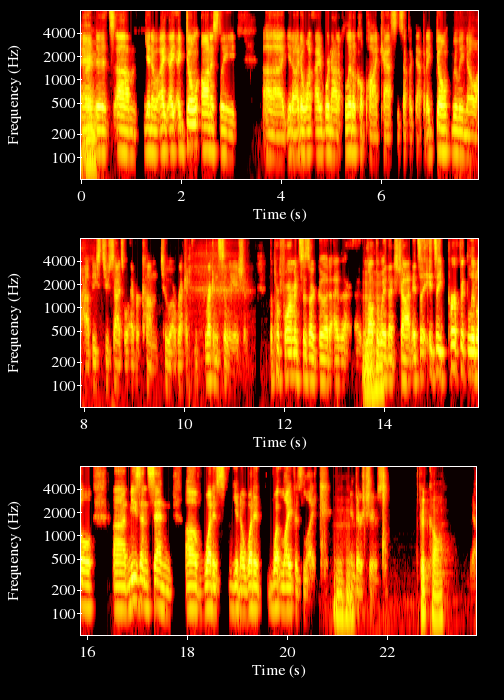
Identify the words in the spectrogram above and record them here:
and Right. it's um you know i i, I don't honestly uh you know i don't want I, we're not a political podcast and stuff like that but i don't really know how these two sides will ever come to a recon- reconciliation the performances are good. I, I love the Mhm. way that's shot. It's a it's a perfect little uh, mise en scène of what is you know what it what life is like Mhm. in their shoes. Good call. Yeah.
